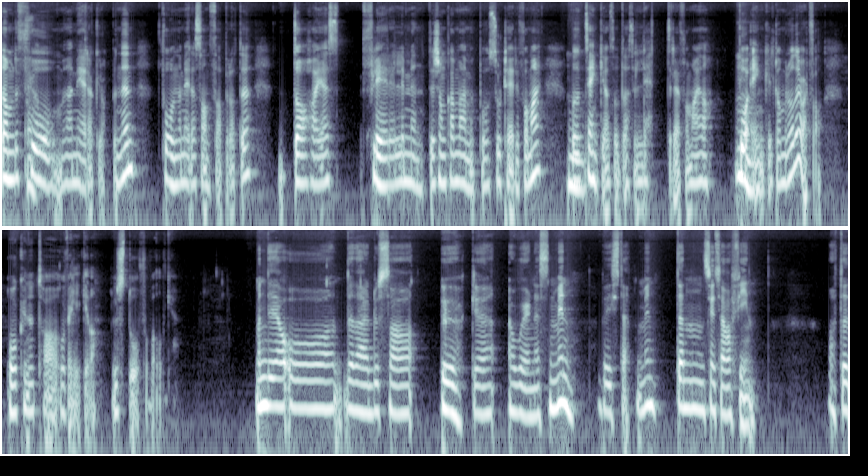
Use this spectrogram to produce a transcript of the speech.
Da må du få med deg mer av kroppen din, få ned mer av sanseapparatet. Da har jeg flere elementer som kan være med på å sortere for meg. Og da mm. tenker jeg at det er lettere for meg, da, på mm. enkeltområder i hvert fall, å kunne ta og velge, da. Eller stå for valget. Men det å Det der du sa øke awarenessen min, bevisstheten min, den syns jeg var fin. Det,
